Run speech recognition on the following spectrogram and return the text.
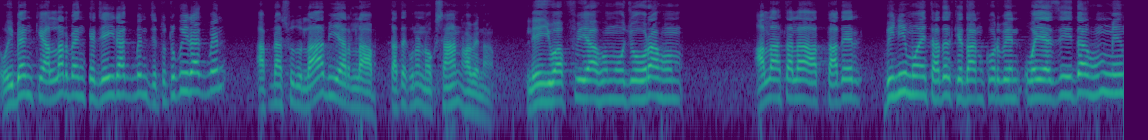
ওই ব্যাংকে, আল্লাহর ব্যাংকে যেই রাখবেন, যেতটুকুই রাখবেন আপনার শুধু লাভই আর লাভ, তাতে কোনো নোকসান হবে না। লেইয়াফিয়াহুম ওজোরাহুম আল্লাহ তালা তাদের বিনিময়ে তাদেরকে দান করবেন। ওয়াজিদাহুম মিন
